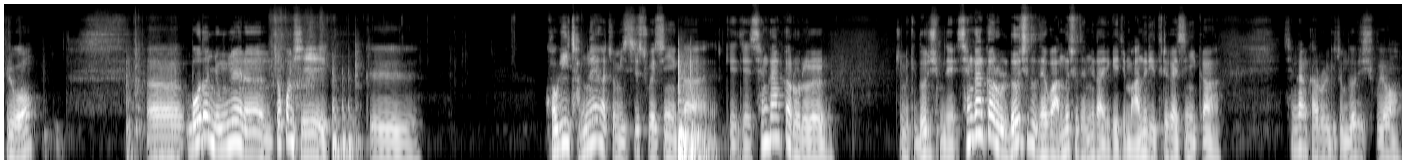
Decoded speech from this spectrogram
그리고 어, 모든 육류에는 조금씩 그 고기 잡내가 좀 있을 수가 있으니까 이렇게 이제 생강가루를 좀 이렇게 넣어주시면 돼요. 생강가루를 넣으셔도 되고 안 넣으셔도 됩니다. 이게 이제 마늘이 들어가 있으니까 생강가루를 이렇게 좀 넣어주시고요.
